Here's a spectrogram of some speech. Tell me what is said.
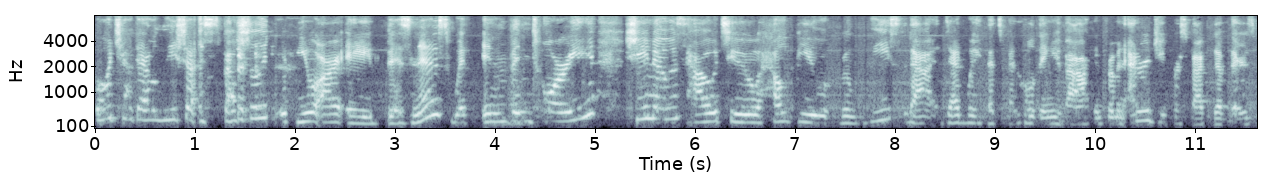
go check out Alicia, especially if you are a business with inventory. She knows how to help you release that dead weight that's been holding you back. And from an energy perspective, there's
